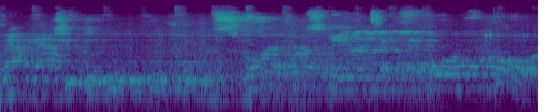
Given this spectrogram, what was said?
map two. The score stands at 4-4.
